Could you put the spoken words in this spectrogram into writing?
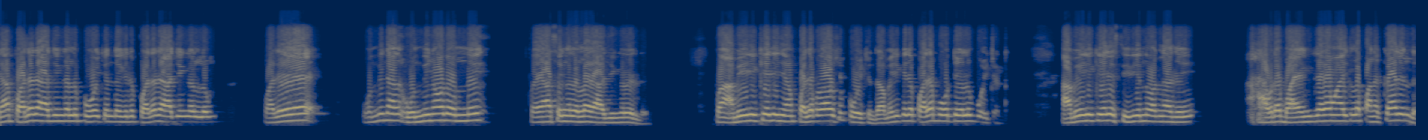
ഞാൻ പല രാജ്യങ്ങളിൽ പോയിട്ടുണ്ടെങ്കിലും പല രാജ്യങ്ങളിലും പല ഒന്നിനാ ഒന്നിനോടൊന്ന് പ്രയാസങ്ങളുള്ള രാജ്യങ്ങളുണ്ട്. ഇപ്പൊ അമേരിക്കയിൽ ഞാൻ പല പ്രാവശ്യം പോയിട്ടുണ്ട്. അമേരിക്കയിലെ പല ബോട്ടുകളും പോയിട്ടുണ്ട്. അമേരിക്കയിലെ സ്ഥിതി എന്ന് പറഞ്ഞാൽ അവിടെ ഭയങ്കരമായിട്ടുള്ള പണക്കാരുണ്ട്.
